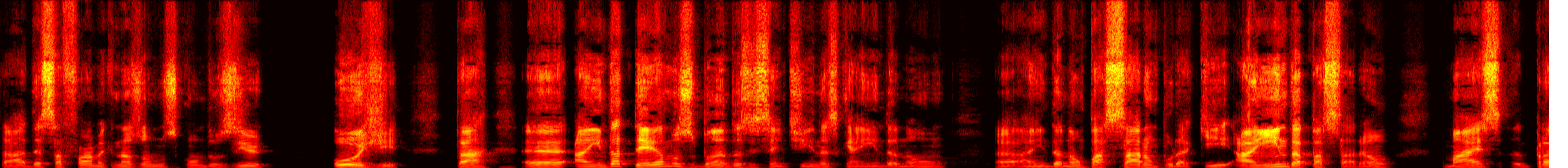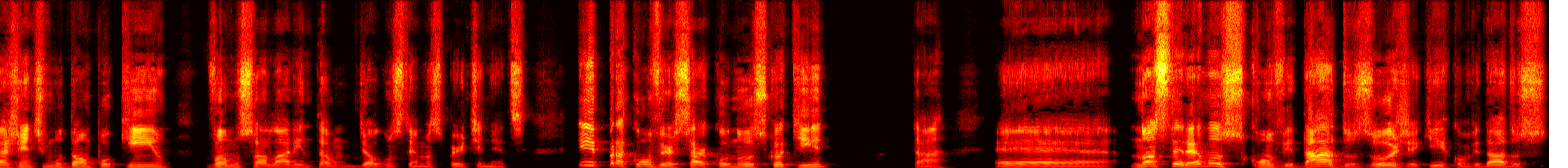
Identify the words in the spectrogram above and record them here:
tá? Dessa forma que nós vamos conduzir hoje, tá? É, ainda temos bandas vicentinas que ainda não ainda não passaram por aqui, ainda passarão, mas para a gente mudar um pouquinho, vamos falar então de alguns temas pertinentes. E para conversar conosco aqui, tá? É, nós teremos convidados hoje aqui, convidados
